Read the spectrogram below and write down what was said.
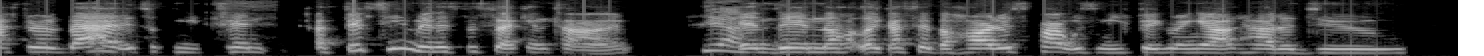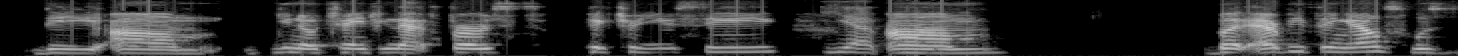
after that, it took me 10, uh, 15 minutes the second time. Yeah. And then, the, like I said, the hardest part was me figuring out how to do the, um, you know, changing that first picture you see. Yep. Um, but everything else was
